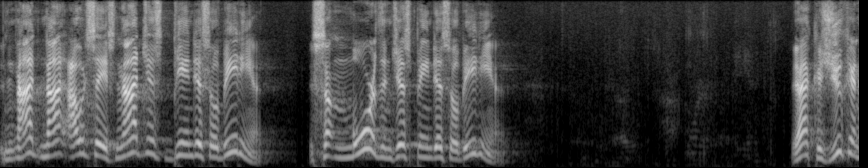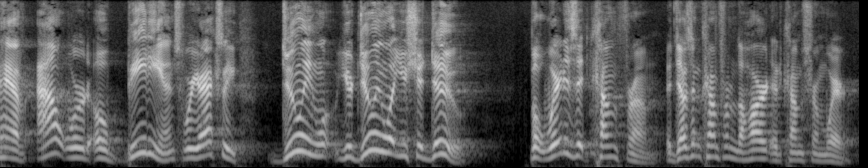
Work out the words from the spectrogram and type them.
Not, not, I would say it's not just being disobedient. It's something more than just being disobedient. Yeah, because you can have outward obedience where you're actually doing what, you're doing what you should do. But where does it come from? It doesn't come from the heart, it comes from where?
